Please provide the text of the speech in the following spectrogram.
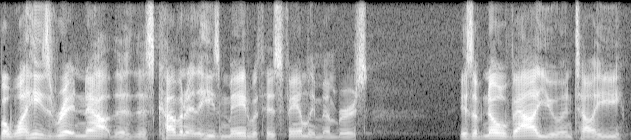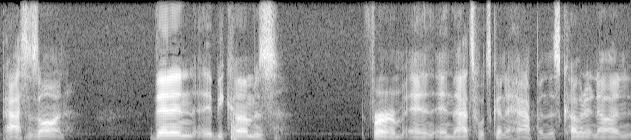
But what he's written out, this covenant that he's made with his family members, is of no value until he passes on. Then it becomes firm, and, and that's what's going to happen. This covenant now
